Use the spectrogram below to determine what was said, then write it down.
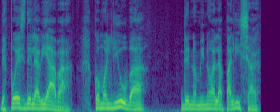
después de la viaba, como Liuba denominó a la paliza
